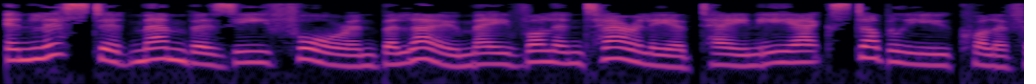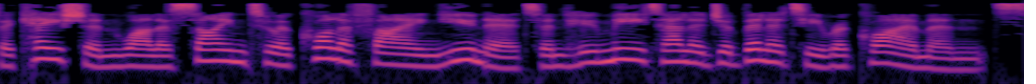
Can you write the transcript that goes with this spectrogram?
Enlisted members E4 and below may voluntarily obtain EXW qualification while assigned to a qualifying unit and who meet eligibility requirements.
